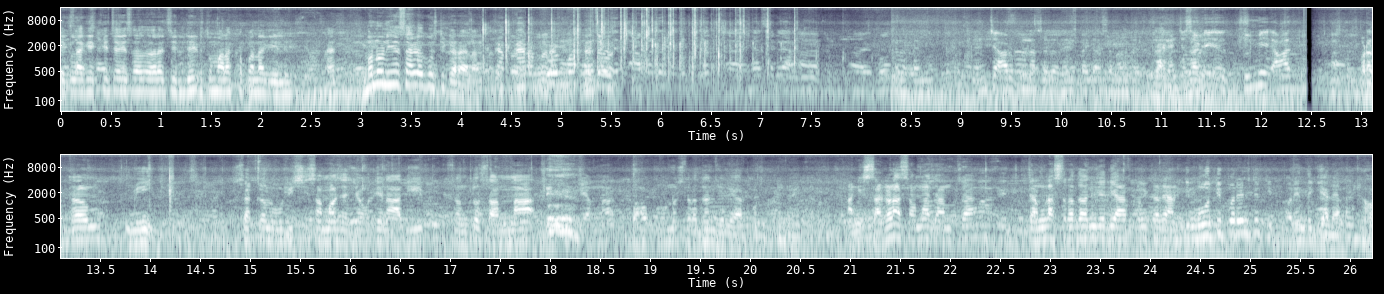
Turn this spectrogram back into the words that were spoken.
एक लाख एक्केचाळीस हजाराची लीड तुम्हाला खपना गेली. म्हणून हे सगळ्या गोष्टी करायला प्रथम मी सकल ओबीसी समाजाच्या वतीनं आधी संतोष अण्णा यांना भावपूर्ण श्रद्धांजली अर्पण करतो आणि सगळा समाज आमचा त्यांना श्रद्धांजली अर्पण करे अगदी मोतीपर्यंत तिथपर्यंत गेलेला.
